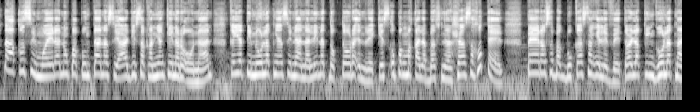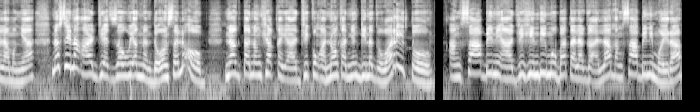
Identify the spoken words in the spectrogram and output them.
natakot si Moira nung papunta na si RJ sa kanyang kinaroonan kaya tinulak niya si Annalyn at Doktora Enriquez upang makalabas na siya sa hotel. Pero sa pagbukas ng elevator, laking gulat na lamang niya na sina RJ at Zoe ang nandoon sa loob. Nagtanong siya kay RJ kung ano ang kanyang ginagawa rito. Ang sabi ni RJ, hindi mo ba talaga alam? Ang sabi ni Moira,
